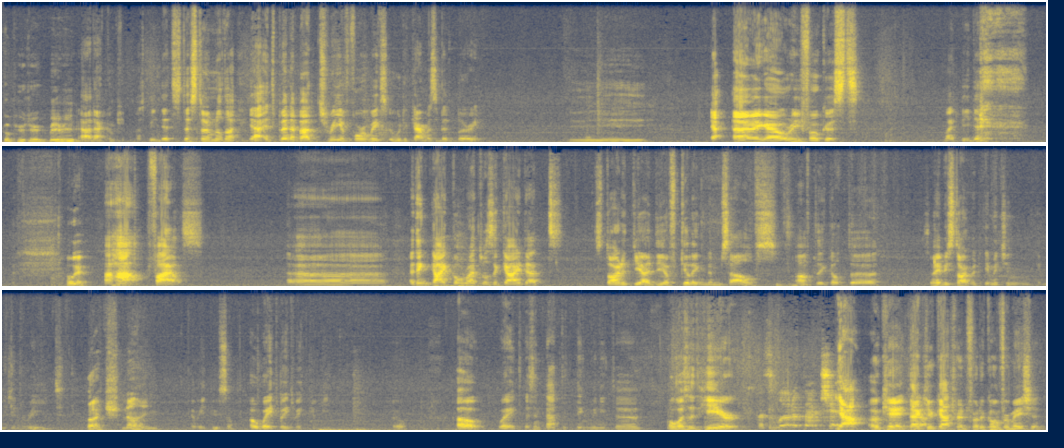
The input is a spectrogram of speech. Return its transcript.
Computer, maybe? Ah, that computer must be this this terminal. That yeah, it's been about three or four weeks. Ooh, the camera's a bit blurry. Yeah, there we go, refocused. Might be there. Okay. Aha, files. Uh, I think Guy Conrad was the guy that started the idea of killing themselves after they got the. So maybe start with Imogen Imogen Reed. Batch 9. Can we do something? Oh wait, wait, wait. Can we? No. Oh wait, isn't that the thing we need to? Or was it here? Let's load up that chip. Yeah. Okay. Thank Yeah. you, Catherine, for the confirmation.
